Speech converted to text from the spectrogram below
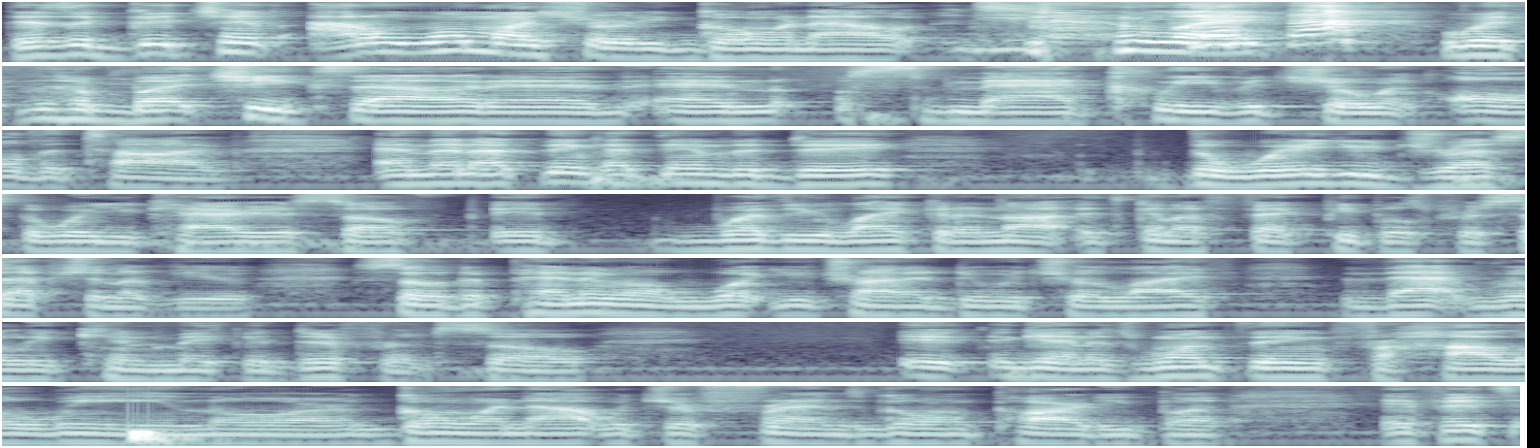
there's a good chance I don't want my shorty going out like with her butt cheeks out and and mad cleavage showing all the time. And then I think at the end of the day, the way you dress, the way you carry yourself, it whether you like it or not, it's gonna affect people's perception of you. So depending on what you're trying to do with your life, that really can make a difference. So it again it's one thing for Halloween or going out with your friends, going party, but if it's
